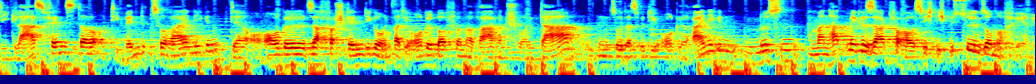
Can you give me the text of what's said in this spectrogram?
die Glasfenster und die Wände zu reinigen. Der Orgelsachverständige und die Orgelbaufirma waren schon da, so dass wir die Orgel reinigen müssen. Man hat mir gesagt, voraussichtlich bis zu den Sommerferien.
